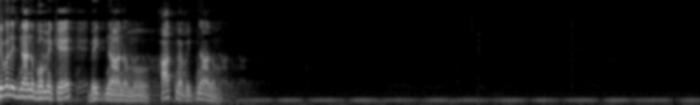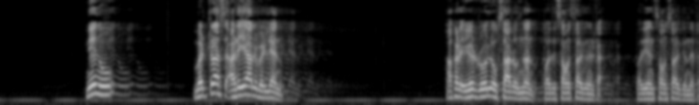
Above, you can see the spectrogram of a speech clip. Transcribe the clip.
చివరి జ్ఞాన భూమికే విజ్ఞానము ఆత్మ విజ్ఞానము. నేను మెడ్రాస్ అడియారు వెళ్ళాను. అక్కడ ఏడు రోజులు ఒకసారి ఉన్నాను. పది సంవత్సరాల కిందట. పదిహేను సంవత్సరాల కిందట.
